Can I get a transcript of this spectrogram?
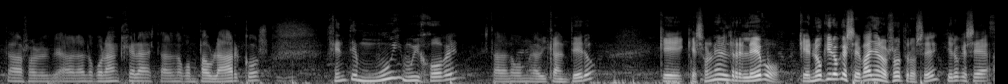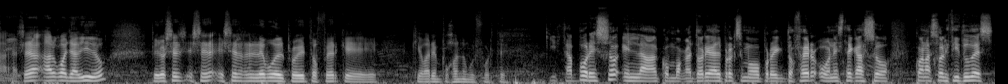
estábamos hablando con Ángela, está hablando con Paula Arcos, gente muy, muy joven, está hablando con Gaby Cantero, que, que, son el relevo, que no quiero que se vayan los otros, ¿eh? quiero que sea, sea algo añadido, pero es, es, es el relevo del proyecto FER que, que van empujando muy fuerte. Quizá por eso en la convocatoria del próximo proyecto FER, o en este caso con las solicitudes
